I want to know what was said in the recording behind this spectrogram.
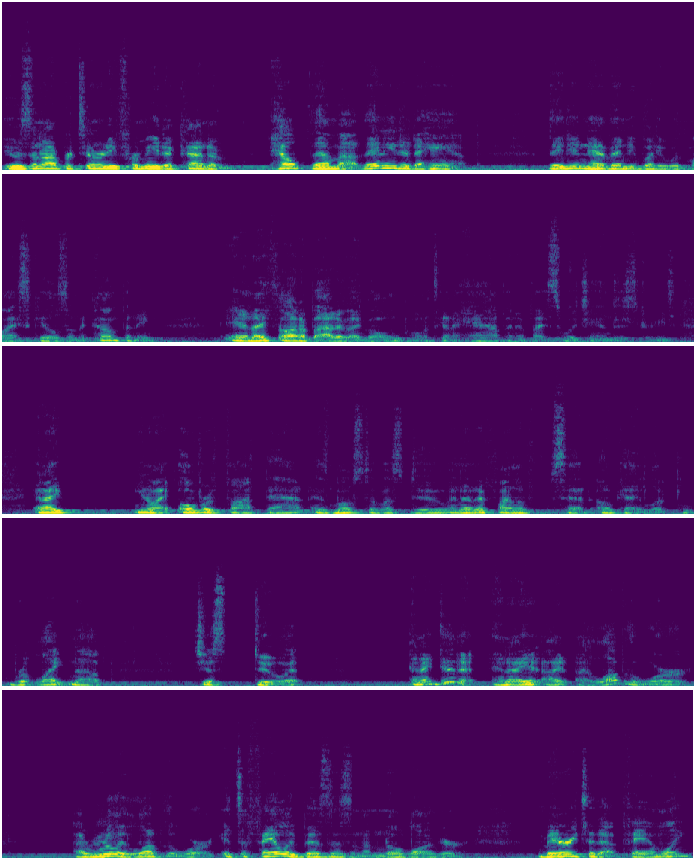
it was an opportunity for me to kind of help them out. They needed a hand. They didn't have anybody with my skills in the company, and I thought about it. I go, oh, what's going to happen if I switch industries? And I, you know, I overthought that as most of us do, and then I finally said, okay, look, lighten up, just do it, and I did it, and I I, I love the work. I really love the work. It's a family business, and I'm no longer married to that family.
